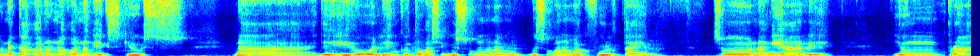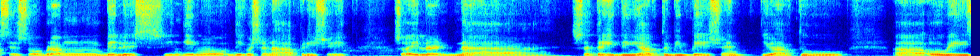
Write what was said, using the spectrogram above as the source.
nagkakaroon ako ng excuse na hindi, i-all in ko to kasi gusto ko na gusto ko na mag full time. So, nangyayari, yung process sobrang bilis, hindi mo hindi ko siya na-appreciate. So I learned na sa trading you have to be patient, you have to uh, always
